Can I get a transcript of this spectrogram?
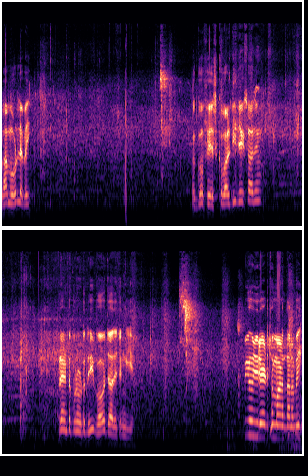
ਬਾ ਮੋੜ ਲੈ ਬਈ। ਅੱਗੋਂ ਫੇਸ ਕੁਆਲਿਟੀ ਦੇਖ ਸਕਦੇ ਹੋ। ਪ੍ਰਿੰਟ ਪ੍ਰਿੰਟ ਦੀ ਬਹੁਤ ਜ਼ਿਆਦਾ ਚੰਗੀ ਆ। ਵੀ ਹੋ ਜੂ ਰੇਟ ਚ ਮਾਨਤਾ ਨਾ ਬਈ।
